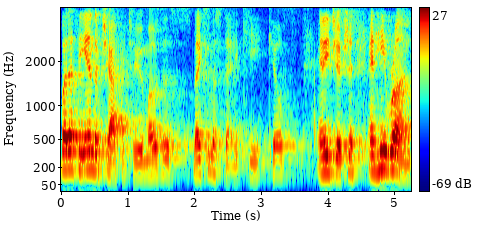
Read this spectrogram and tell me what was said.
But at the end of chapter 2, Moses makes a mistake. He kills an Egyptian and he runs.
